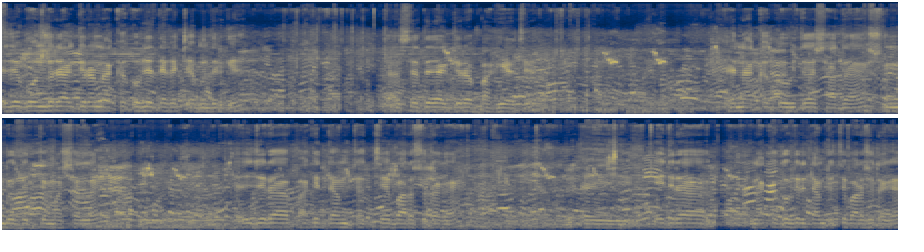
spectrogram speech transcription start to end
এই যে বন্ধুরা, একজোড়া নাক্কা কবিতা দেখাচ্ছে আপনাদেরকে। তার সাথে একজোড়া পাখি আছে। এই নাক্কা কবিতা সাদা, সুন্দর দেখতে মাসাল্লাহ এই জোড়া পাখির দাম চাচ্ছে বারোশো টাকা। এই এই জোড়া নাক্কা কবিতার দাম চাচ্ছে বারোশো টাকা।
